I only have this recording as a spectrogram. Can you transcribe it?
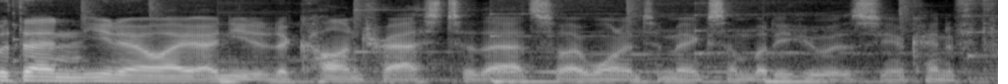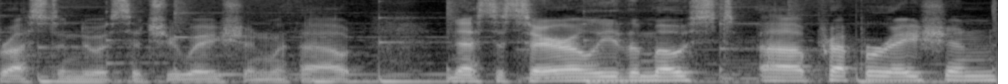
but then, you know, I, I, needed a contrast to that, so I wanted to make somebody who was, you know, kind of thrust into a situation without necessarily the most uh, preparation.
